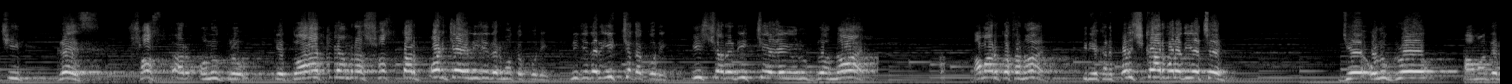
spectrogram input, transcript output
চিপ গ্রেস, সস্তার অনুগ্রহ, যে দয়াকে আমরা সস্তার পর্যায়ে নিজেদের মতো করি, নিজেদের ইচ্ছেটা করি। ঈশ্বরের ইচ্ছে এই অনুগ্রহ নয়। আমার কথা নয়, তিনি এখানে পরিষ্কার বলে দিয়েছেন যে অনুগ্রহ আমাদের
